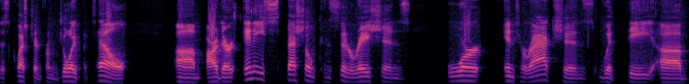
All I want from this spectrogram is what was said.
this question from Joy Patel. Um, are there any special considerations or interactions with the um,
